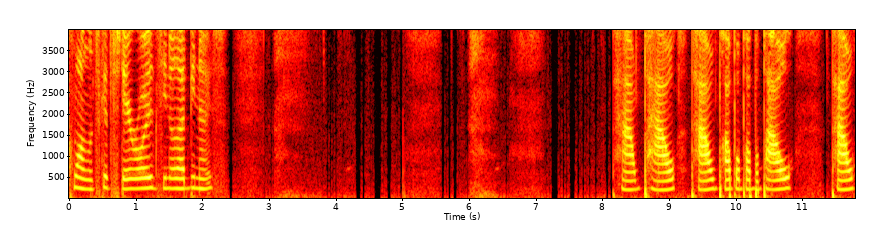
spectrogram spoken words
Come on, let's get steroids. You know, that'd be nice. Pow, pow, pow, pow, pow, pow, pow, pow.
